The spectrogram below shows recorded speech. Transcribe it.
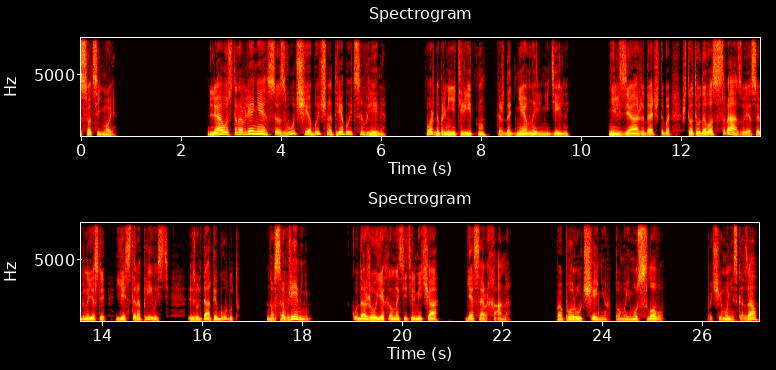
607. Для установления созвучия обычно требуется время. Можно применить ритм, каждодневный или недельный. Нельзя ожидать, чтобы что-то удалось сразу, и особенно если есть торопливость. Результаты будут. Но со временем. Куда же уехал носитель меча Гессерхана? По поручению, по моему слову. Почему не сказал?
